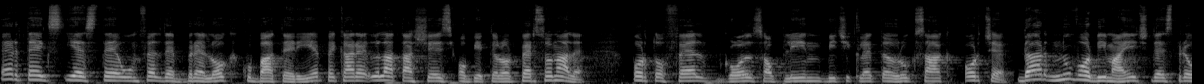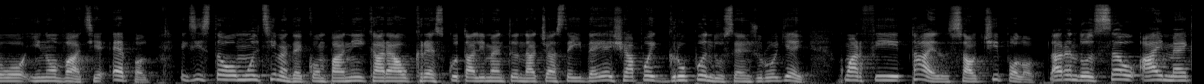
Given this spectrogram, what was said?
AirTags este un fel de breloc cu baterie pe care îl atașezi obiectelor personale – portofel, gol sau plin, bicicletă, rucsac, orice. Dar nu vorbim aici despre o inovație Apple. Există o mulțime de companii care au crescut alimentând această idee și apoi grupându-se în jurul ei, cum ar fi Tile sau Chipolo. La rândul său, iMac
